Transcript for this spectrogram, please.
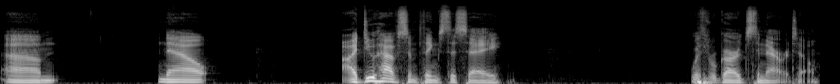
um, now, I do have some things to say with regards to Naruto.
